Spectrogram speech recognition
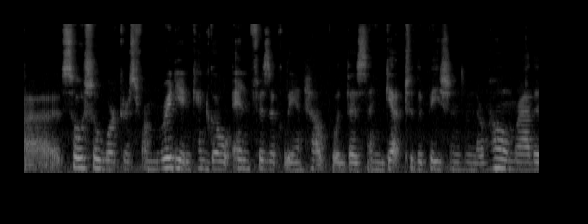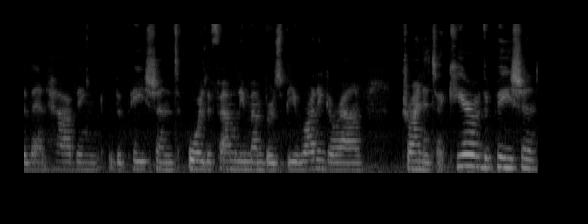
uh, social workers from Meridian can go in physically and help with this and get to the patient in their home rather than having the patient or the family members be running around trying to take care of the patient,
